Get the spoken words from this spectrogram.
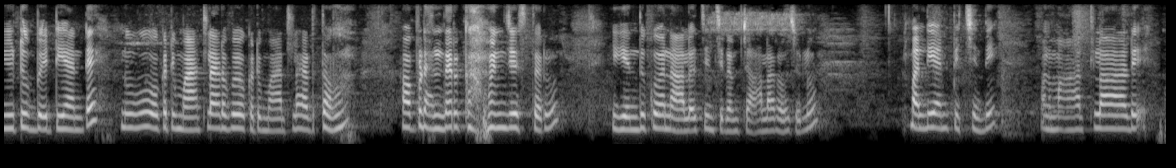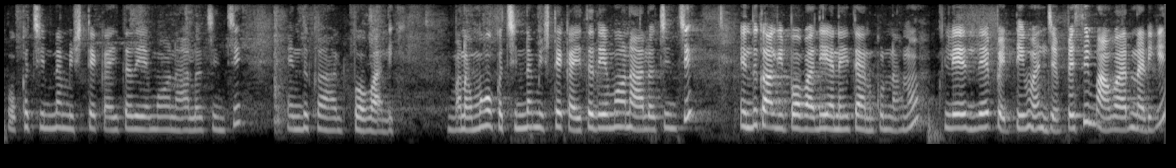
యూట్యూబ్ పెట్టి అంటే నువ్వు ఒకటి మాట్లాడబోయి ఒకటి మాట్లాడతావు. అప్పుడు అందరు కామెంట్ చేస్తారు. ఎందుకు? అని ఆలోచించడం చాలా రోజులు. మళ్ళీ అనిపించింది మనం మాట్లాడే ఒక చిన్న మిస్టేక్ అవుతుందేమో అని ఆలోచించి ఎందుకు ఆగిపోవాలి? మనము ఒక చిన్న మిస్టేక్ అవుతుందేమో అని ఆలోచించి ఎందుకు ఆగిపోవాలి అని అయితే అనుకున్నాను. లేదులే పెట్టిమని చెప్పేసి మా వారిని అడిగి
